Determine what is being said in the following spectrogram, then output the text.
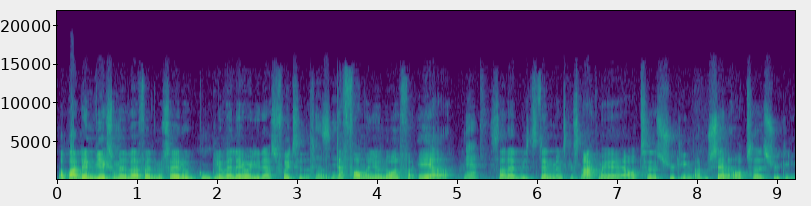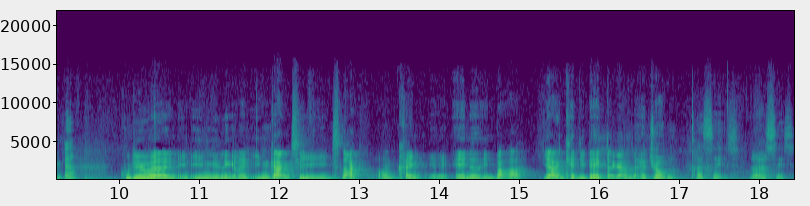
Og bare den virksomhed i hvert fald, nu sagde du Google, hvad laver de i deres fritid? Og sådan noget. Der får man jo noget foræret. Ja. Sådan at hvis den, man skal snakke med, er optaget af cykling, og du selv er optaget af cykling, Ja. kunne det jo være en, en indledning eller en indgang til en snak omkring øh, andet end bare, jeg er en kandidat, der gerne vil have jobbet. Præcis. Ja. Præcis.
